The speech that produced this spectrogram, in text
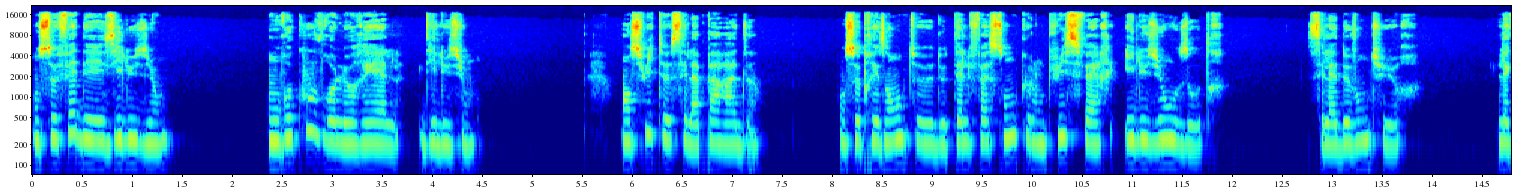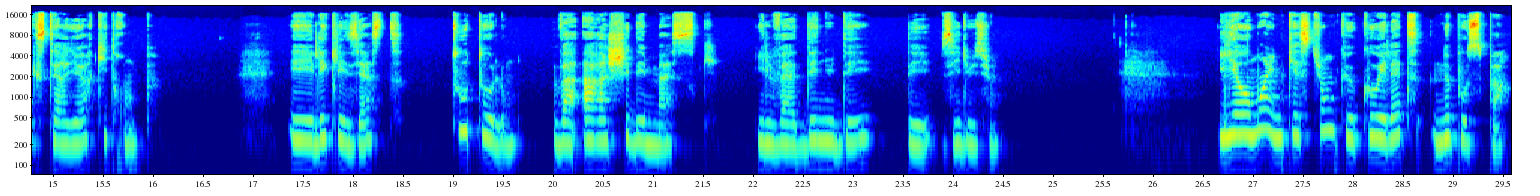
On se fait des illusions on recouvre le réel d'illusions. Ensuite, c'est la parade. On se présente de telle façon que l'on puisse faire illusion aux autres. C'est la devanture, l'extérieur qui trompe. Et l'ecclésiaste, tout au long, va arracher des masques, il va dénuder des illusions. Il y a au moins une question que Coëlette ne pose pas.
